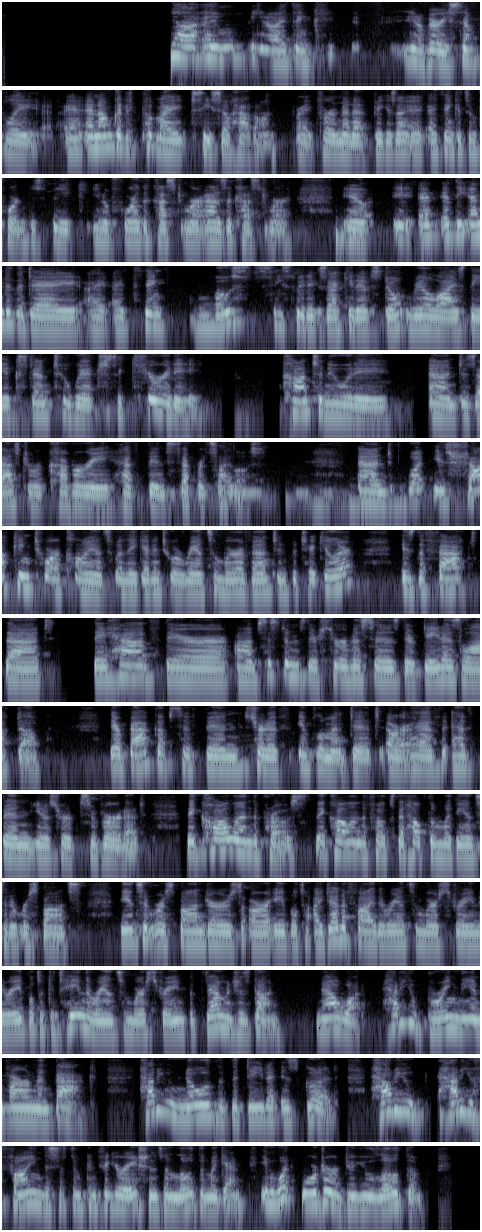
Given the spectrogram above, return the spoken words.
Yeah, I'm, you know, I think, you know, very simply, and, and I'm going to put my CISO hat on, right, for a minute, because I, I think it's important to speak, you know, for the customer as a customer. You know, at, at the end of the day, I, I think most C-suite executives don't realize the extent to which security, continuity, and disaster recovery have been separate silos. And what is shocking to our clients when they get into a ransomware event in particular is the fact that They have their um, systems, their services, their data is locked up. Their backups have been sort of implemented or have, have been, you know, sort of subverted. They call in the pros. They call in the folks that help them with the incident response. The incident responders are able to identify the ransomware strain. They're able to contain the ransomware strain, but the damage is done. Now what? How do you bring the environment back? How do you know that the data is good? How do you how do you find the system configurations and load them again? In what order do you load them?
